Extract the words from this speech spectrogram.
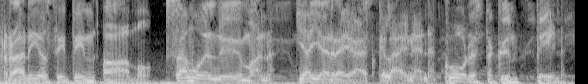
Radio Cityn aamu. Samuel Nyyman ja Jere Jääskeläinen. Kuudesta kymppiin.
